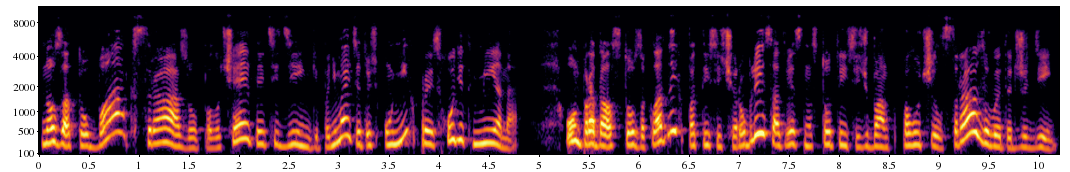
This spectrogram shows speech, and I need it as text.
но зато банк сразу получает эти деньги, понимаете, то есть у них происходит мена. Он продал 100 закладных по 1000 рублей, соответственно, 100 тысяч банк получил сразу в этот же день,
